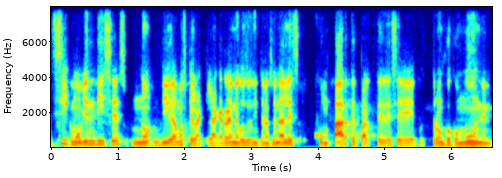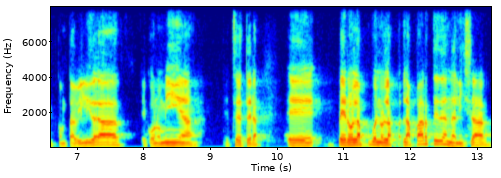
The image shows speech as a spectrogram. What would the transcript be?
sí, como bien dices, no, digamos que la, carrera de negocios internacionales comparte parte de ese pues, tronco común en contabilidad, economía, etcétera. Eh, pero la, bueno, la, parte de analizar,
